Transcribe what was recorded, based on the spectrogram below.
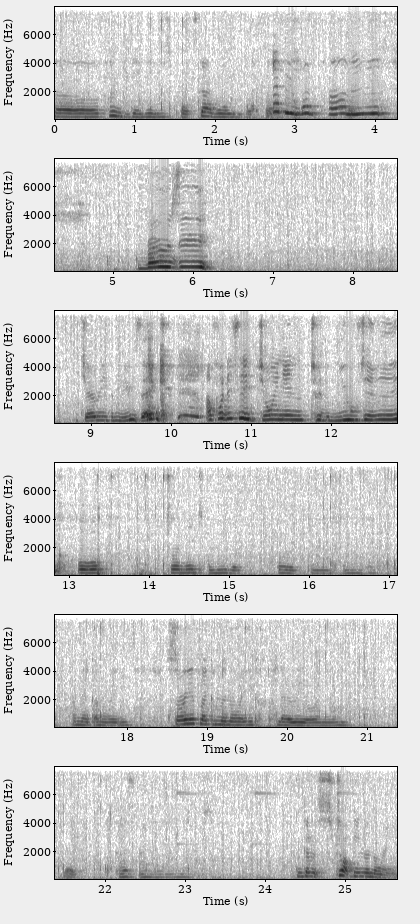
of Hunger Games, or Skywars, everyone hollered, Rosie, Joey the music. I thought it said join in to the music, or join into the music, or join into the music. I'm like annoying. Sorry if like I'm annoying Chloe or anyone. Like, because I'm annoying. I'm gonna stop being annoying.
